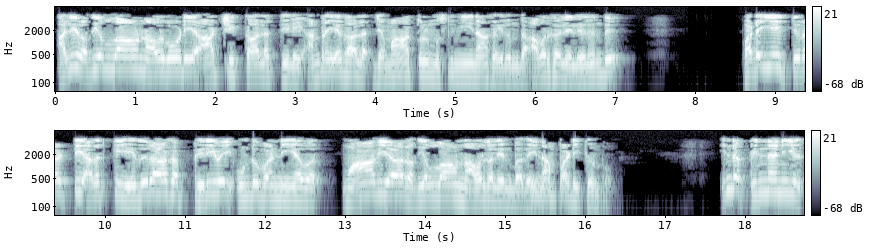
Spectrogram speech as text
அலி ரதியுல்லான் அவர்களுடைய ஆட்சி காலத்திலே அன்றைய கால ஜமாஅத்துல் முஸ்லிமீனாக இருந்த அவர்களிலிருந்து படையை திரட்டி அதற்கு எதிராக பிரிவை உண்டு பண்ணியவர் மாவியா ரதியுல்லான் அவர்கள் என்பதை நாம் படிக்கின்றோம். இந்த பின்னணியில்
